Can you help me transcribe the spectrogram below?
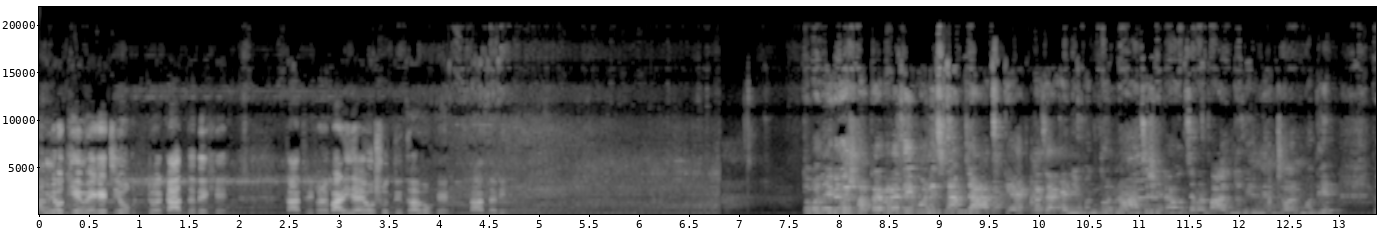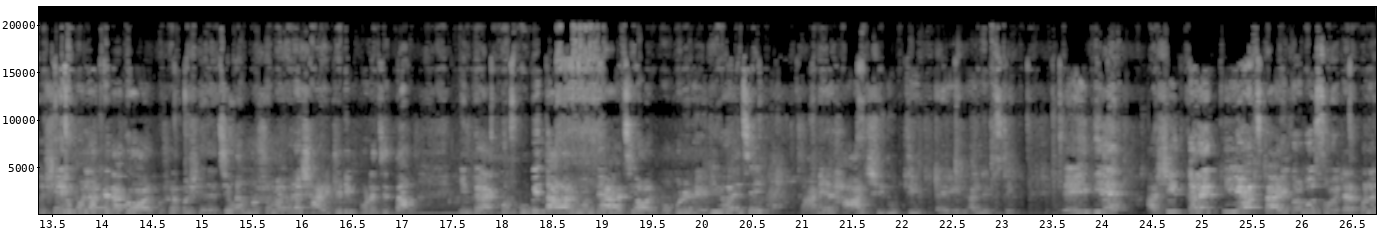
আমিও ঘেমে গেছি ওকে কাঁদতে দেখে। তাড়াতাড়ি করে বাড়ি যাই, ওষুধ দিতে হবে ওকে, তাড়াতাড়ি। তোমাদেরকে তো সকালবেলাতেই বলেছিলাম যে আজকে একটা জায়গায় নিমন্ত্রণ আছে, সেটা হচ্ছে আমার বান্ধবীর মেয়ের জন্মদিন। তো সেই উপলক্ষে দেখো, অল্প স্বল্প সেরেছি অন্য সময় হলে শাড়ি টাড়ি পরে যেতাম। কিন্তু এখন খুবই তাড়ার মধ্যে আছি, অল্প করে রেডি হয়েছি। কানের হার, সিঁদুর, টিপ, এই লিপস্টিক এই দিয়ে, আর শীতকালে কি আর স্টাইল করব? সোয়েটার পরলে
